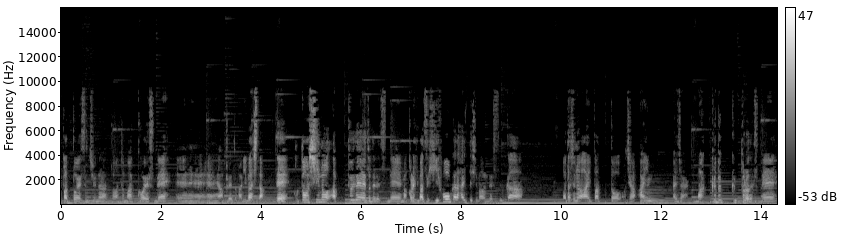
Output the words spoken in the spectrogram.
iPadOS17 と、あと MacOS ね、えー、アップデートがありました。で、今年のアップデートでですね、まあ、これまず秘宝から入ってしまうんですが、私の iPad、違う、i、あれじゃない、MacBook Pro ですね、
